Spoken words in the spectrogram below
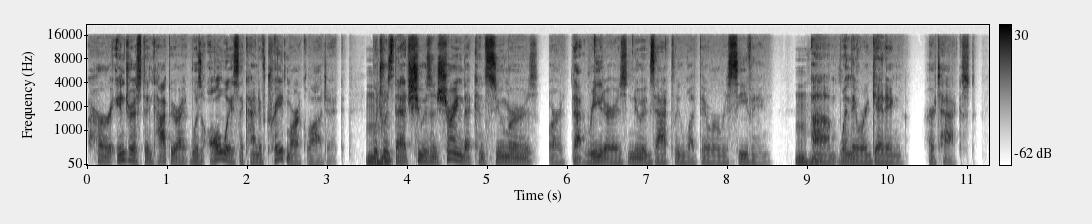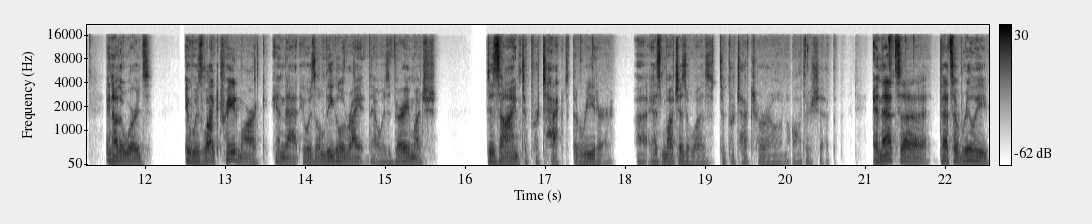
Her interest in copyright was always a kind of trademark logic, mm-hmm. which was that she was ensuring that consumers or that readers knew exactly what they were receiving mm-hmm. um, when they were getting her text. In other words, it was like trademark in that it was a legal right that was very much designed to protect the reader uh, as much as it was to protect her own authorship. And that's a that's a really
